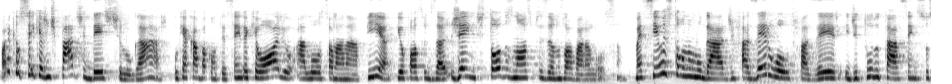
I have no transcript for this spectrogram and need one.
A hora que eu sei que a gente parte deste lugar, o que acaba acontecendo é que eu olho a louça lá na pia e eu posso dizer, gente, todos nós precisamos lavar a louça. Mas se eu estou num lugar de fazer o outro fazer e de tudo tá sendo sustentado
